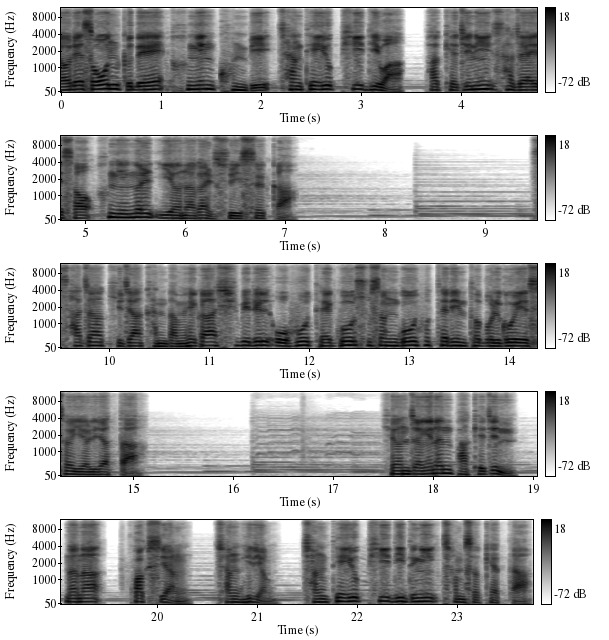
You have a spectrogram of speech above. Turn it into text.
별에서 온 그대의 흥행 콤비 장태유 PD와 박혜진이 사자에서 흥행을 이어나갈 수 있을까? 사자 기자 간담회가 11일 오후 대구 수성구 호텔 인터블구에서 열렸다. 현장에는 박혜진, 나나, 곽시양, 장희령, 장태유 PD 등이 참석했다.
